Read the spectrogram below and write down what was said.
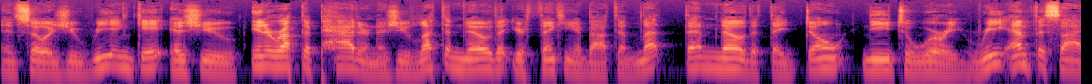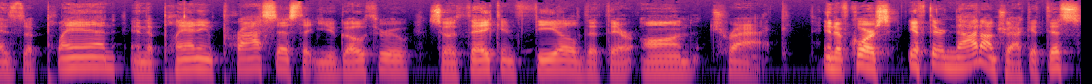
and so as you re-engage as you interrupt the pattern as you let them know that you're thinking about them let them know that they don't need to worry re-emphasize the plan and the planning process that you go through so that they can feel that they're on track and of course, if they're not on track, if this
